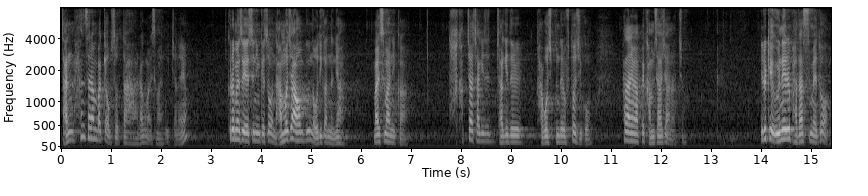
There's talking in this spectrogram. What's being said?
단 한 사람밖에 없었다라고 말씀하고 있잖아요. 그러면서 예수님께서 나머지 아홉 분 어디 갔느냐 말씀하니까 다 각자 자기 자기들 가고 싶은 대로 흩어지고 하나님 앞에 감사하지 않았죠. 이렇게 은혜를 받았음에도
